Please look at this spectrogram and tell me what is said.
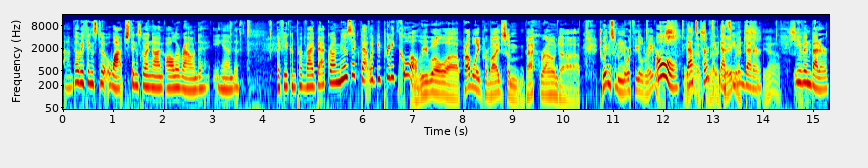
Um, there'll be things to watch, things going on all around, and if you can provide background music, that would be pretty cool. we will uh, probably provide some background uh, Twins and Northfield Raiders. Oh, that's some perfect. That's even better. Yeah. so- Even better.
